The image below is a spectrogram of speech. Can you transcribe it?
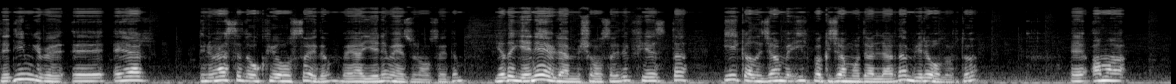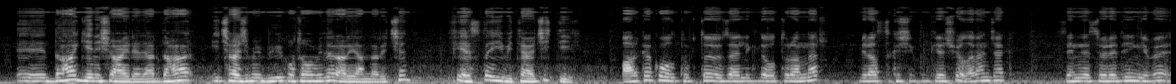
Dediğim gibi e, eğer üniversitede okuyor olsaydım veya yeni mezun olsaydım ya da yeni evlenmiş olsaydım Fiesta ilk alacağım ve ilk bakacağım modellerden biri olurdu. E, ama e, daha geniş aileler, daha iç hacmi büyük otomobiller arayanlar için Fiesta iyi bir tercih değil. Arka koltukta özellikle oturanlar biraz sıkışıklık yaşıyorlar ancak senin de söylediğin gibi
